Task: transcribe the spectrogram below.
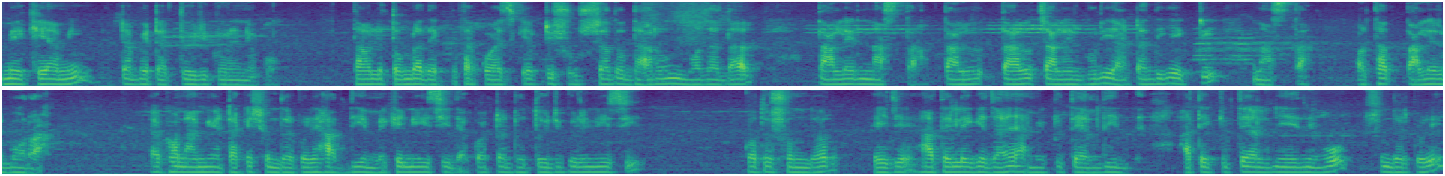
মেখে আমি একটা বেটার তৈরি করে নেব। তাহলে তোমরা দেখতে থাকো, আজকে একটি সুস্বাদু, দারুণ, মজাদার তালের নাস্তা। তাল তাল, চালের গুঁড়ি, আটা দিয়ে একটি নাস্তা, অর্থাৎ তালের বড়া। এখন আমি এটাকে সুন্দর করে হাত দিয়ে মেখে নিয়েছি। দেখো, একটা ডো তৈরি করে নিয়েছি। কত সুন্দর। এই যে হাতে লেগে যায়, আমি একটু তেল দিই হাতে একটু তেল নিয়ে নেব সুন্দর করে।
